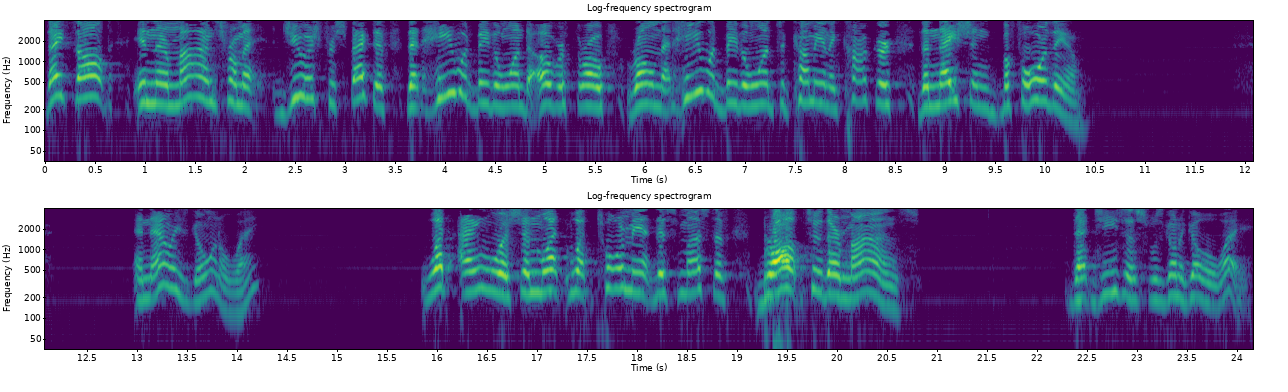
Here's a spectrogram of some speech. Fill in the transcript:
They thought in their minds from a Jewish perspective that he would be the one to overthrow Rome, that he would be the one to come in and conquer the nation before them. And now he's going away? what anguish and what, what torment this must have brought to their minds that Jesus was going to go away.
